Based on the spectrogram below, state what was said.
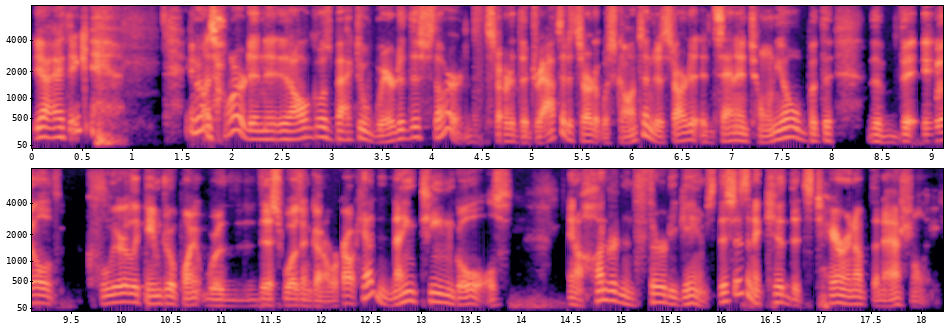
Yeah, I think you know it's hard, and it, it all goes back to where did this start? It started the draft? Did it start at Wisconsin? Did it start in San Antonio? But the the the ill clearly came to a point where this wasn't going to work out. He had 19 goals in 130 games. This isn't a kid that's tearing up the National League.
